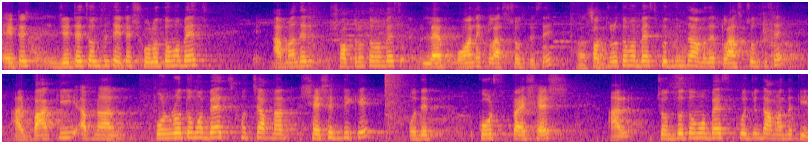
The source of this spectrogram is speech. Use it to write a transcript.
এটা যেটা চলতেছে এটা ষোলোতম ব্যাচ আমাদের সতেরোতম ব্যাচ ল্যাব ওয়ানে ক্লাস চলতেছে। আচ্ছা। সতেরোতম ব্যাচ পর্যন্ত আমাদের ক্লাস চলতেছে। আর বাকি আপনার পনেরোতম ব্যাচ হচ্ছে আপনার শেষের দিকে। ওদের কোর্স প্রায় শেষ। আর চোদ্দতম ব্যাচ পর্যন্ত আমাদের কি?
